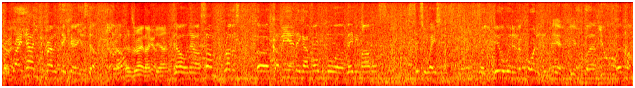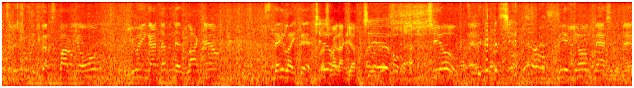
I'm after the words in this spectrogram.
'Cause right now, you can probably take care of yourself. You know? That's right, I, yeah. You know, now some brothers uh, come in, they got multiple uh, baby mamas situations, so you deal with it accordingly. Yeah, yeah. But if you are coming to this truth and you got a spot on your own, and you ain't got nothing that's locked down, stay like that. That's right, Akia. Chill. Chill, man. Chill. Be a young bachelor, man.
